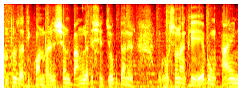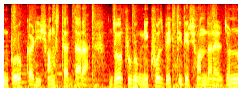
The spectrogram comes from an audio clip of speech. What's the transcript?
আন্তর্জাতিক কনভারেশন বাংলাদেশে যোগদানের ঘোষণাকে এবং আইন প্রয়োগকারী সংস্থার দ্বারা জোরপূর্বক নিখোঁজ ব্যক্তিদের সন্ধানের জন্য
